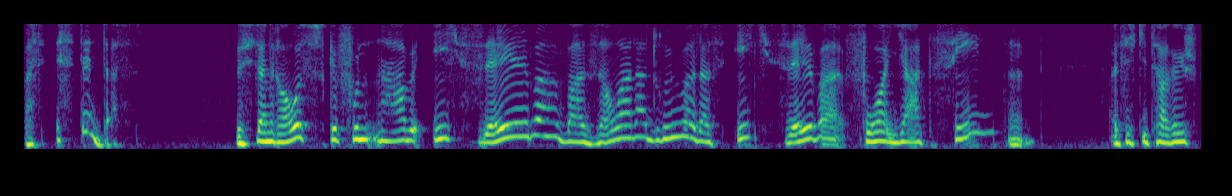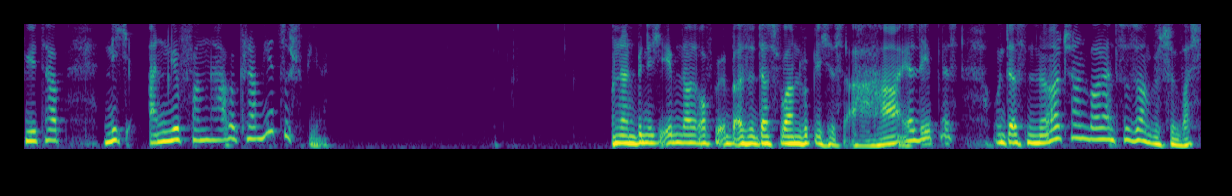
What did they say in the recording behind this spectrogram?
Was ist denn das? Bis ich dann rausgefunden habe, ich selber war sauer darüber, dass ich selber vor Jahrzehnten, als ich Gitarre gespielt habe, nicht angefangen habe, Klavier zu spielen. Und dann bin ich eben darauf, also das war ein wirkliches Aha-Erlebnis. Und das Nurturen war dann zu sagen, wisst ihr was?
